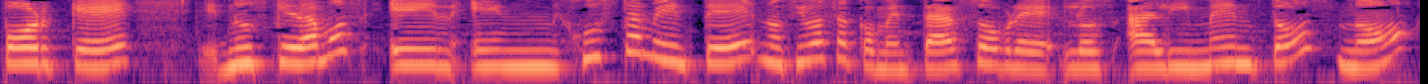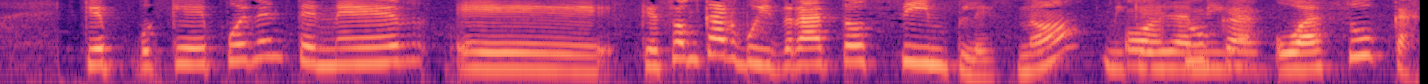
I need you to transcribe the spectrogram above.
Porque nos quedamos en, en, justamente, nos ibas a comentar sobre los alimentos, ¿no? Que, que pueden tener, eh, que son carbohidratos simples, ¿no? Mi o azúcar. Amiga? O azúcar,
